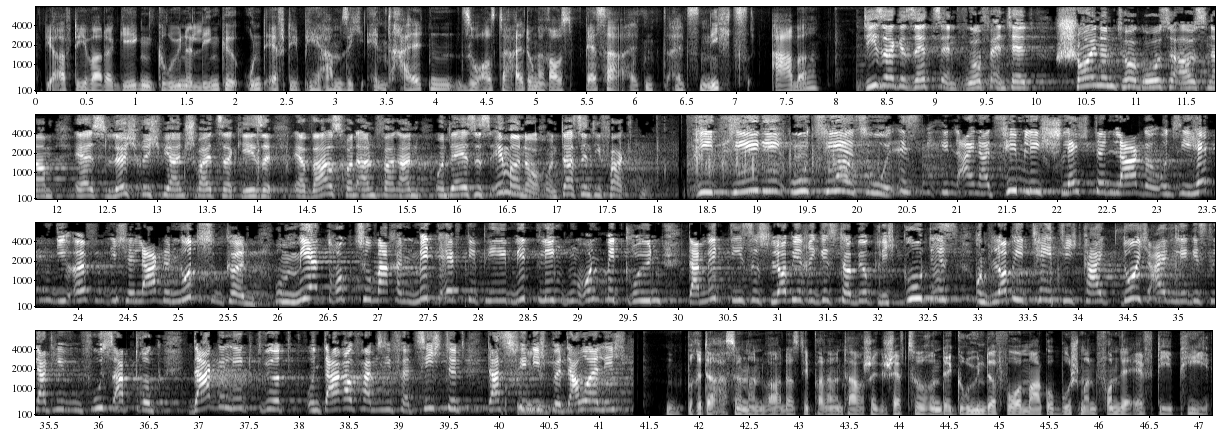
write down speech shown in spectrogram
Die AfD war dagegen, Grüne, Linke und FDP haben sich enthalten, so aus der Haltung heraus besser als nichts. Aber dieser Gesetzentwurf enthält scheunentorgroße Ausnahmen. Er ist löchrig wie ein Schweizer Käse. Er war es von Anfang an und er ist es immer noch. Und das sind die Fakten. Die CDU-CSU ist in einer ziemlich schlechten Lage und sie hätten die öffentliche Lage nutzen können, um mehr Druck zu machen mit FDP, mit Linken und mit Grünen, damit dieses Lobbyregister wirklich gut ist und Lobbytätigkeit durch einen legislativen Fußabdruck dargelegt wird. Und darauf haben sie verzichtet. Das finde ich bedauerlich. Britta Hasselmann war das, die parlamentarische Geschäftsführerin der Grünen davor, Marco Buschmann von der FDP.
